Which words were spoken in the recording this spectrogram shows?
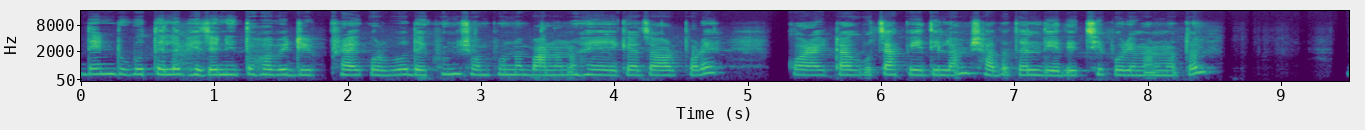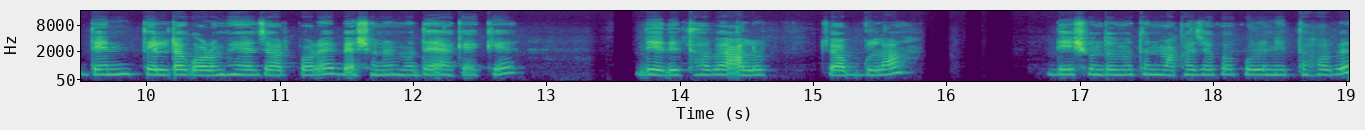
দেন ডুবো তেলে ভেজে নিতে হবে ডিপ ফ্রাই করব। দেখুন সম্পূর্ণ বানানো হয়ে যাওয়ার পরে কড়াইটা চাপিয়ে দিলাম সাদা তেল দিয়ে দিচ্ছি পরিমাণ মতন। দেন তেলটা গরম হয়ে যাওয়ার পরে বেসনের মধ্যে একে একে দিয়ে দিতে হবে আলুর চপগুলা। দিয়ে সুন্দর মতন মাখা জাখা করে নিতে হবে।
